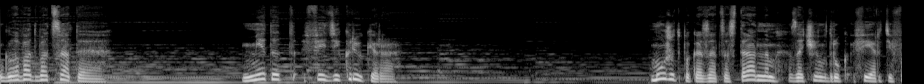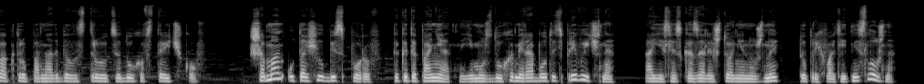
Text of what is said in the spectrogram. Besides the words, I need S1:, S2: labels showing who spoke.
S1: Глава 20. Метод Феди Крюкера. Может показаться странным, зачем вдруг фе-артефактору понадобилось строиться духов-старичков. Шаман утащил без споров, так это понятно, ему с духами работать привычно, а если сказали, что они нужны, то прихватить несложно.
